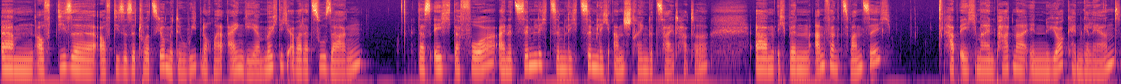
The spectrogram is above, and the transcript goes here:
ähm, auf diese auf diese Situation mit dem Weed nochmal eingehe, möchte ich aber dazu sagen, dass ich davor eine ziemlich ziemlich ziemlich anstrengende Zeit hatte. Ähm, ich bin Anfang 20 habe ich meinen Partner in New York kennengelernt,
